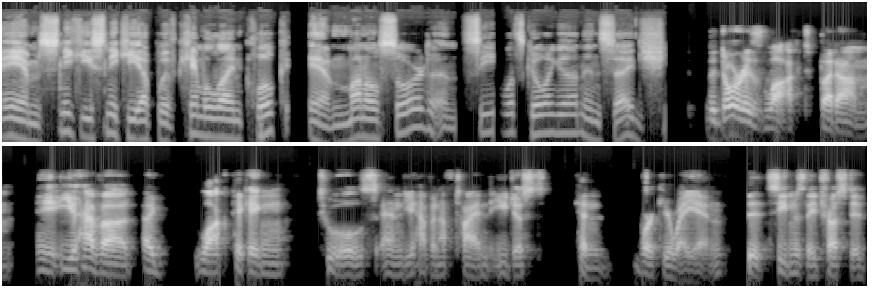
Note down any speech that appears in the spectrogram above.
I am sneaky, sneaky up with chameleoline cloak and mono sword and see what's going on inside. She- the door is locked, but um, you have a, a lock picking tools, and you have enough time that you just can work your way in. It seems they trusted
